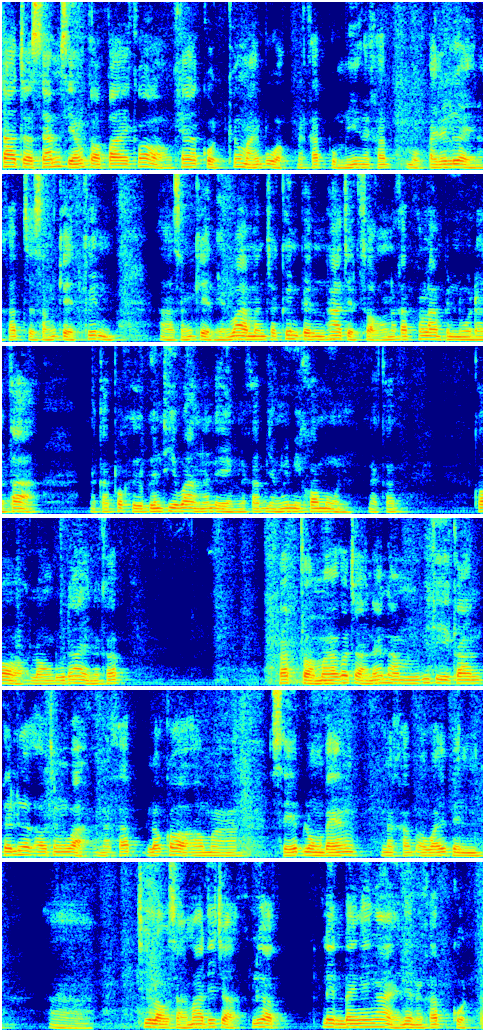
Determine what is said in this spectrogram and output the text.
ถ้าจะแซมเสียงต่อไปก็แค่กดเครื่องหมายบวกนะครับ ปุ่มนี้นะครับ บวกไปเรื่อยๆนะครับ จะสังเกตขึ้น สังเกตเห็นว่ามันจะขึ้นเป็น 572 นะครับ ข้างล่างเป็น no data นะครับ ก็คือพื้นที่ว่างนั่นเองนะครับ ยังไม่มีข้อมูลนะครับ ก็ลองดูได้นะครับ ครับต่อมาก็จะแนะนำวิธีการไปเลือกเอาจังหวะนะครับ แล้วก็เอามาเซฟลงแบงค์นะครับ เอาไว้เป็นอ่าที่เราสามารถที่จะเลือกเล่นได้ง่ายๆเนี่ยนะครับ กดไป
